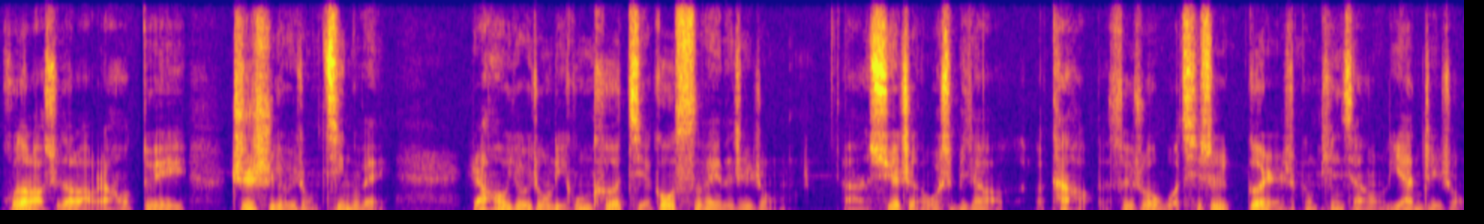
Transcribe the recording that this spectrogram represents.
活到老学到老，然后对知识有一种敬畏，然后有一种理工科解构思维的这种啊学者，我是比较看好的。所以说我其实个人是更偏向李安这种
